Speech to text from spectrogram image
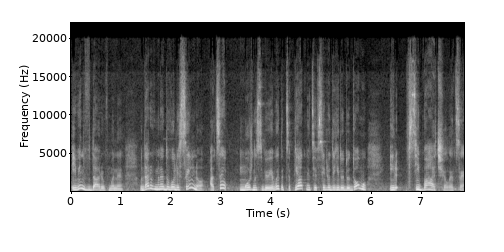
і він вдарив мене. Вдарив мене доволі сильно, а це можна собі уявити, це п'ятниця, всі люди їдуть додому, і всі бачили це.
